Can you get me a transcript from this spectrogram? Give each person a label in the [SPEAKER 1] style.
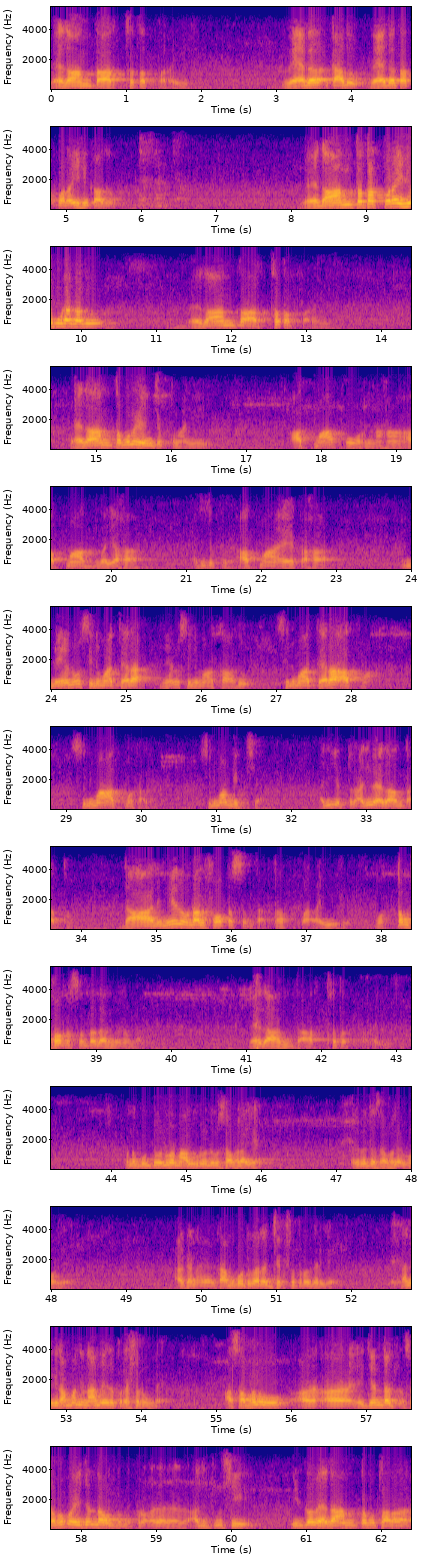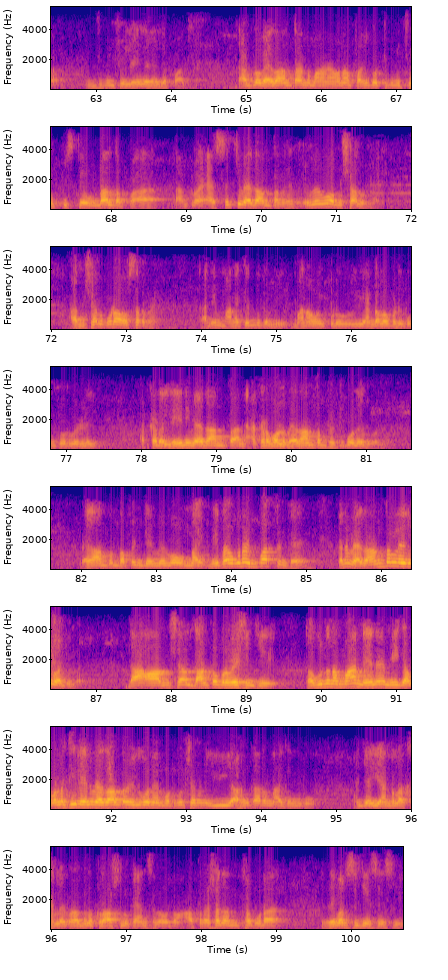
[SPEAKER 1] వేదాంతార్థ తత్పరై వేద కాదు వేద తత్పరై కాదు. వేదాంత తత్పరై కూడా కాదు వేదాంతార్థ తత్పరై వేదాంతములు ఏం చెప్తున్నాయి? ఆత్మా పూర్ణ ఆత్మాద్వయ అది చెప్తున్నాయి. ఆత్మా ఏక. నేను సినిమా తెర నేను సినిమా కాదు సినిమా తెర ఆత్మ. సినిమా ఆత్మ కాదు సినిమా మిథ్య. అది చెప్తున్నారు అది వేదాంతార్థం. దాని మీద ఉండాలి ఫోకస్ అంతా తత్పరై. మొత్తం ఫోకస్ అంతా దాని మీద ఉండాలి. వేదాంతార్థ తత్పరై. మన గుంటూరులో నాలుగు రోజులు సభలు అయ్యాయి పెద్ద పెద్ద సభలు పోయాయి. అక్కడ కామకోటి గారి అధ్యక్షతలో జరిగాయి. దానికి రమ్మని నా మీద ప్రెషర్ ఉండే. ఆ సభలు ఆ ఎజెండా సభకు ఎజెండా ఉంటుంది. అది చూసి దీంట్లో వేదాంతము చాలా ఇంచుమించు లేదనే చెప్పాలి. దాంట్లో వేదాంతాన్ని మనం ఏమైనా పని కొట్టుకుని చొప్పిస్తే ఉండాలి తప్ప దాంట్లో ఎస్సెచ్ వేదాంతం లేదు. ఏవేవో అంశాలు ఉన్నాయి. ఆ అంశాలు కూడా అవసరమే. కానీ మనకెందుకండి? మనం ఇప్పుడు ఈ ఎండలో పడి గుంటూరు వెళ్ళి అక్కడ లేని వేదాంతాన్ని అక్కడ వాళ్ళు వేదాంతం పెట్టుకోలేదు వాళ్ళు. వేదాంతం తప్ప ఇంకేవేవో ఉన్నాయి. మిగతా కూడా ఇంపార్టెంటే కానీ వేదాంతం లేదు వాటిలో. దా ఆ అంశాలు దాంట్లో ప్రవేశించి తగుదనమ్మా నేనే మీకు ఎవరికి లేని వేదాంతం ఇదిగో నేను పట్టుకొచ్చానని ఈ అహంకారం నాకెందుకు? అంటే ఈ ఎండలు అక్కర్లేదు అందులో క్లాసులు క్యాన్సిల్ అవ్వటం ఆ ప్రెషర్ అంతా కూడా రివర్స్ చేసేసి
